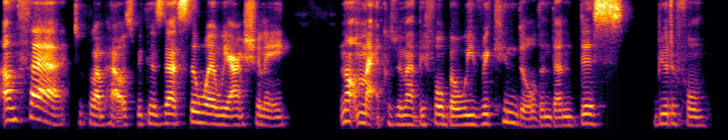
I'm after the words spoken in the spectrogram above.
unfair to Clubhouse because that's the way we actually not met because we met before, but we rekindled, and then this beautiful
